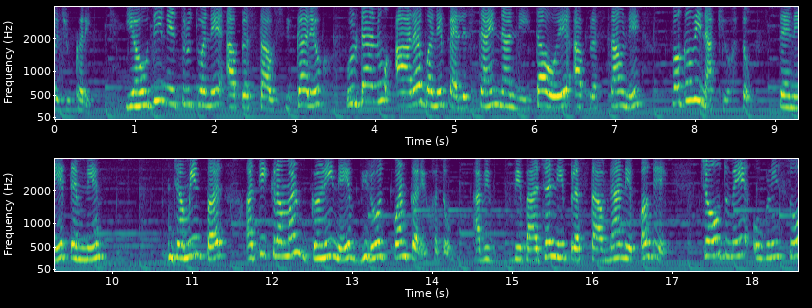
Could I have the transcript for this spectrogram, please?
રજૂ કરી. યહૂદી નેતૃત્વને આ પ્રસ્તાવ સ્વીકાર્યો. ઉલટાનું આરબ અને પેલેસ્ટાઇનના નેતાઓએ આ પ્રસ્તાવને ફગવી નાખ્યો હતો. તેને તેમને જમીન પર અતિક્રમણ ગણીને વિરોધ પણ કર્યો હતો. આ વિભાજનની પ્રસ્તાવનાને પગલે ચૌદ મે ઓગણીસો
